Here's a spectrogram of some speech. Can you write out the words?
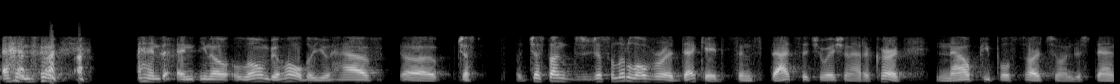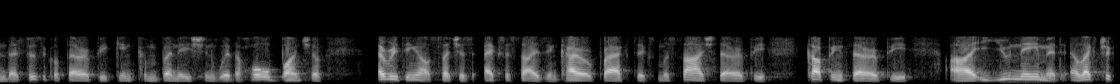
and and and you know, lo and behold, you have uh, just just on just a little over a decade since that situation had occurred, now people start to understand that physical therapy in combination with a whole bunch of everything else, such as exercising, chiropractics, massage therapy, cupping therapy, uh, you name it, electric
